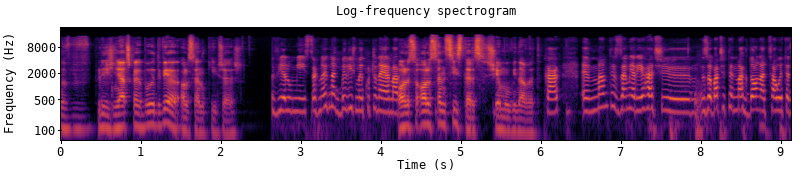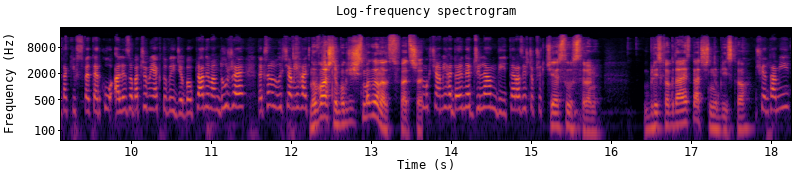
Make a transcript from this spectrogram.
w bliźniaczkach były dwie Olsenki przecież. w wielu miejscach. No jednak byliśmy kurczę na. Ols, Olsen Sisters się mówi nawet. E, Mam też zamiar jechać, e, zobaczyć ten McDonald's, cały ten taki w sweterku, ale zobaczymy jak to wyjdzie, bo plany mam duże. Tak samo bym chciałam jechać, No właśnie, bo gdzieś jest McDonald's w swetrze. chciałam jechać do Energylandii, teraz jeszcze przed 30 stroń. Blisko Gdańska, czy nie blisko? świętami,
